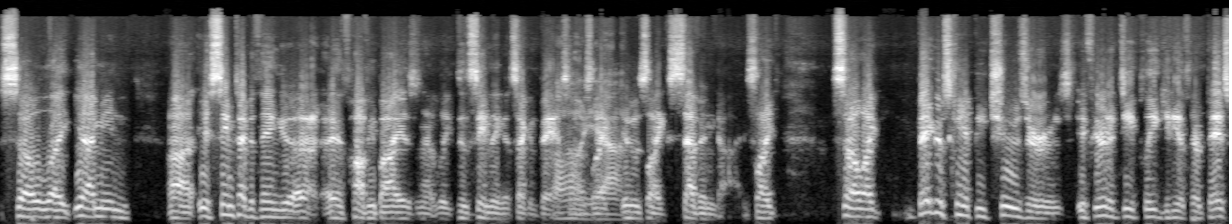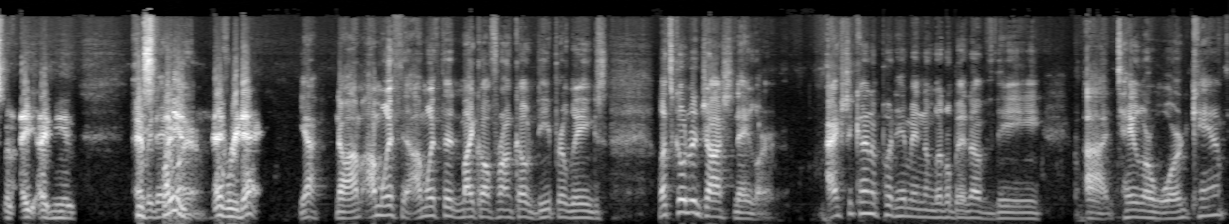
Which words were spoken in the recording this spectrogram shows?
so like, yeah, I mean, uh, same type of thing. Uh, if Javi Baez and did the same thing at second base. Oh, it was yeah. like it was like seven guys. Like, so like beggars can't be choosers. If you're in a deep league, you need a third baseman. I, I mean, he's Everyday playing player. every day. Yeah, no, I'm, I'm with it. I'm with the Maikel Franco deeper leagues. Let's go to Josh Naylor. I actually kind of put him in a little bit of the uh, Taylor Ward camp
